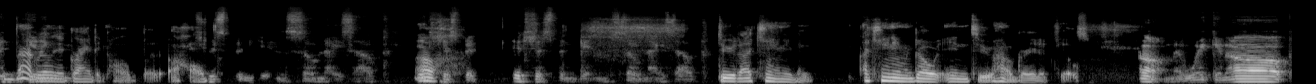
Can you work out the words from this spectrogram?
Not really a grinding halt, but a halt. It's just been getting so nice out. It's Oh. just been it's just been getting so nice out. Dude, I can't even I can't even go into how great it feels. Oh man, waking up,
